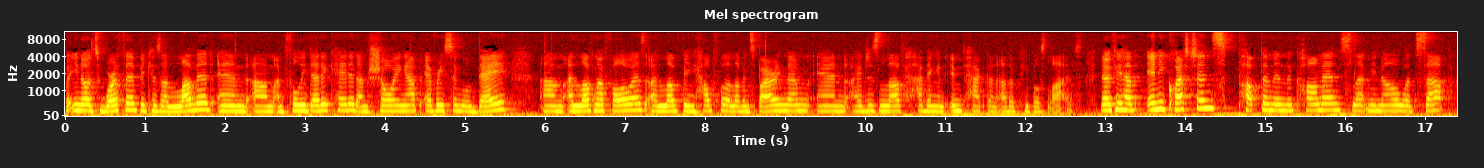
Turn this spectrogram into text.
but you know it's worth it because I love it and um, I'm fully dedicated. I'm showing up every single day. Um, I love my followers. I love being helpful. I love inspiring them. And I just love having an impact on other people's lives. Now, if you have any questions, pop them in the comments. Let me know what's up.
